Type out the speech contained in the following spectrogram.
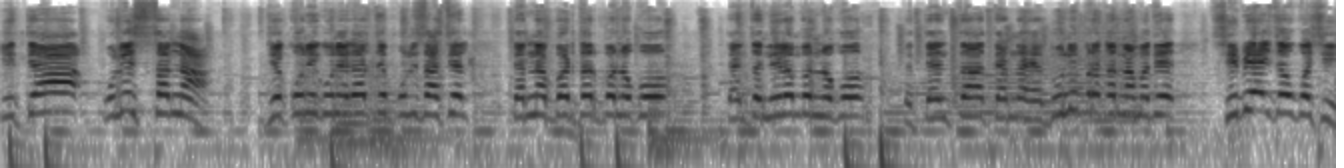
की त्या पोलिसांना जे कोणी गुन्हेगार जे पोलीस असेल त्यांना बडतर्फ नको. त्यांचं निलंबन नको तर त्यांचा त्यांना ह्या दोन्ही प्रकरणामध्ये सीबीआय चौकशी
